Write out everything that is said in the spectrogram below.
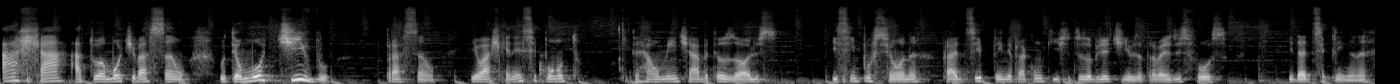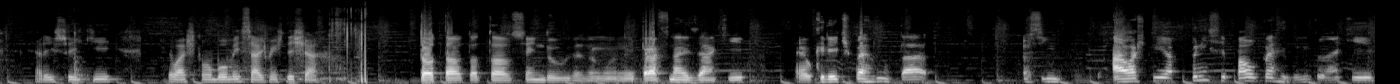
achar a tua motivação, o teu motivo para ação. E eu acho que é nesse ponto que tu realmente abre teus olhos e se impulsiona para a disciplina e para a conquista dos objetivos através do esforço e da disciplina, né? Era isso aí que eu acho que é uma boa mensagem pra gente deixar. Total, total, sem dúvida, meu mano. E pra finalizar aqui, eu queria te perguntar, assim, eu acho que a principal pergunta, né, que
